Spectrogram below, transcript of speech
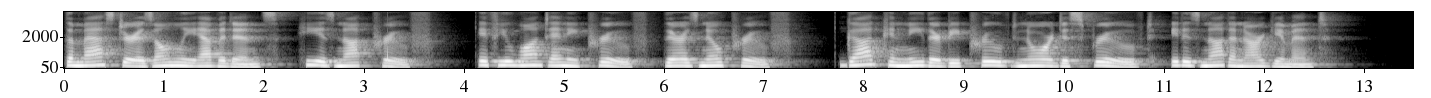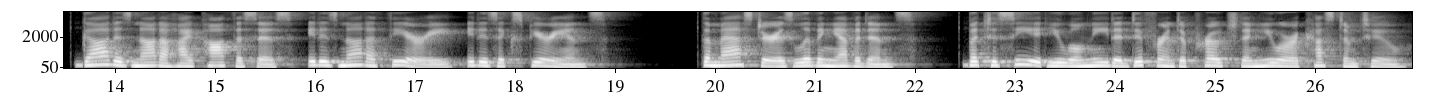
The Master is only evidence, he is not proof. If you want any proof, there is no proof. God can neither be proved nor disproved, it is not an argument. God is not a hypothesis, it is not a theory, it is experience. The Master is living evidence. But to see it, you will need a different approach than you are accustomed to.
